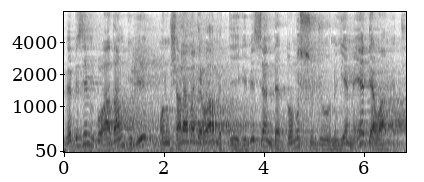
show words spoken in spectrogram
ve bizim bu adam gibi onun şaraba devam ettiği gibi sen de domuz sucuğunu yemeye devam et.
